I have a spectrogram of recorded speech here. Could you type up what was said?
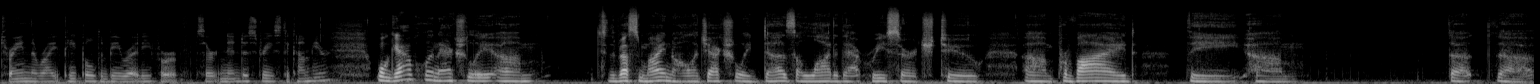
train the right people to be ready for certain industries to come here? Well, Gavilan actually um, to the best of my knowledge actually does a lot of that research to um, provide the um, the the,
